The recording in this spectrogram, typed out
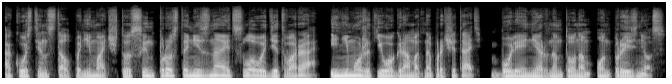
а Костин стал понимать, что сын просто не знает слова «детвора» и не может его грамотно прочитать, более нервным тоном он произнес.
